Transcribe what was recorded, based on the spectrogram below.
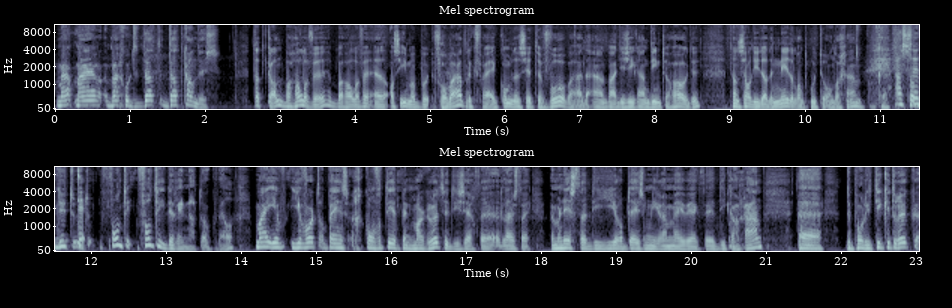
Maar, maar, maar goed, dat, dat kan dus? Dat kan, behalve, behalve als iemand voorwaardelijk vrijkomt... dan zitten voorwaarden aan waar hij zich aan dient te houden... dan zal hij dat in Nederland moeten ondergaan. Okay. Als Tot nu toe vond, vond iedereen dat ook wel. Maar je, je wordt opeens geconfronteerd met Mark Rutte... die zegt, uh, luister, een minister die hier op deze manier aan meewerkt... Uh, die kan gaan. Uh, de politieke druk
